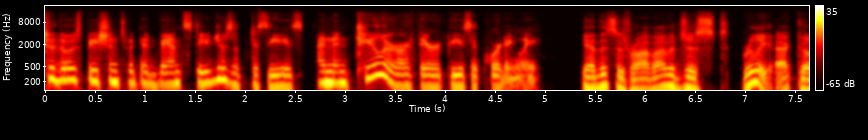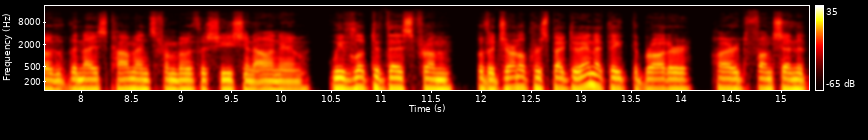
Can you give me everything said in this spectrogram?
to those patients with advanced stages of disease, and then tailor our therapies accordingly. Yeah, this is Rob. I would just really echo the, nice comments from both Ashish and Anu. We've looked at this from both a journal perspective and I think the broader heart function,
